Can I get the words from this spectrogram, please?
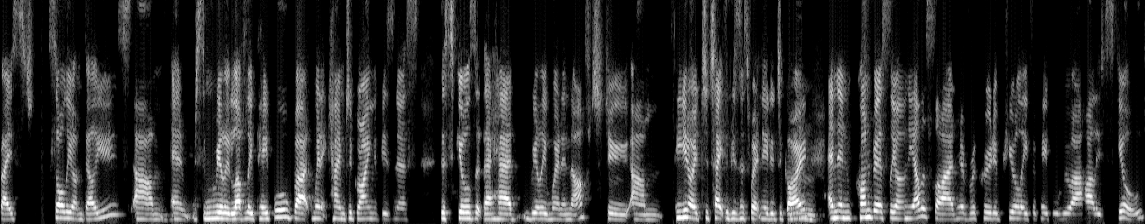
based solely on values um, and some really lovely people, but when it came to growing the business, the skills that they had really weren't enough to um, you know to take the business where it needed to go Mm. and then conversely on the other side have recruited purely for people who are highly skilled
